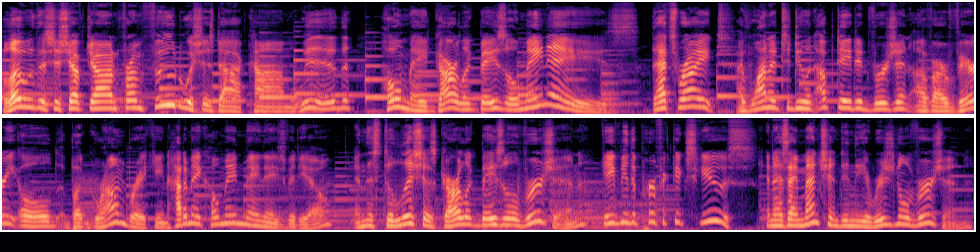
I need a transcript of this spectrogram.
Hello, this is Chef John from foodwishes.com with homemade garlic basil mayonnaise. That's right, I wanted to do an updated version of our very old but groundbreaking how to make homemade mayonnaise video, and this delicious garlic basil version gave me the perfect excuse. And as I mentioned in the original version,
